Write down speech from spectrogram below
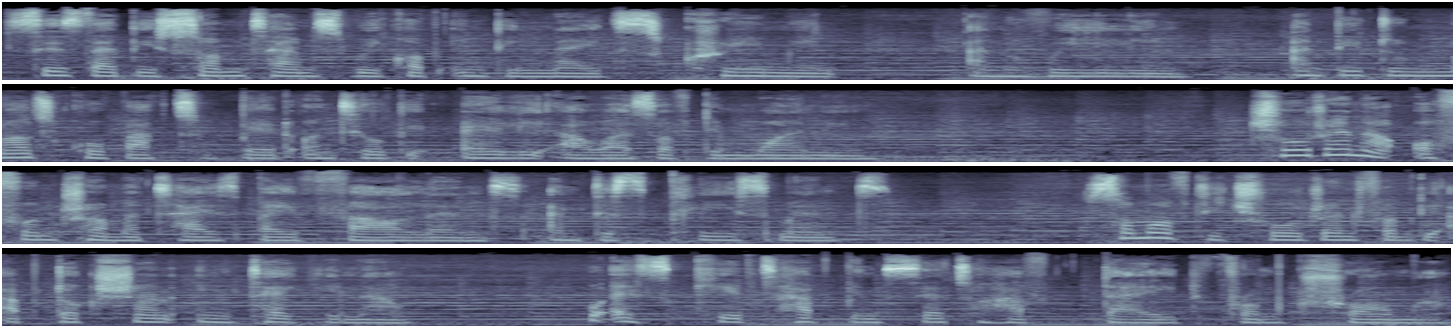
says that they sometimes wake up in the night screaming and wailing and they do not go back to bed until the early hours of the morning. Children are often traumatized by violence and displacement. Some of the children from the abduction in Tegina who escaped have been said to have died from trauma.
